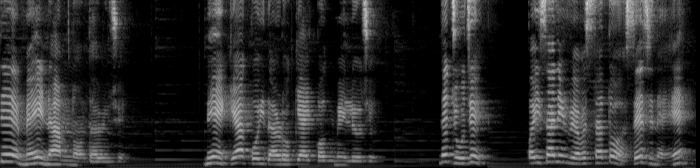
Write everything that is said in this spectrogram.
તે મેં નામ નોંધાવ્યું છે. મેં ક્યાં કોઈ દાડો ક્યાંય પગ મેલ્યો છે? ને જોજે, પૈસાની વ્યવસ્થા તો હશે જ ને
